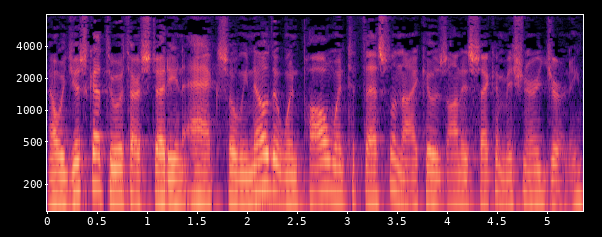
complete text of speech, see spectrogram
Now we just got through with our study in Acts, so we know that when Paul went to Thessalonica, it was on his second missionary journey.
